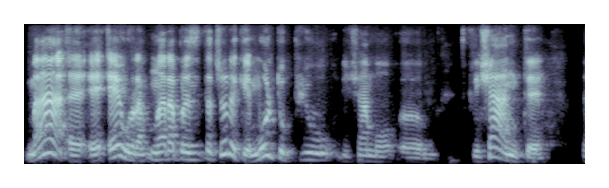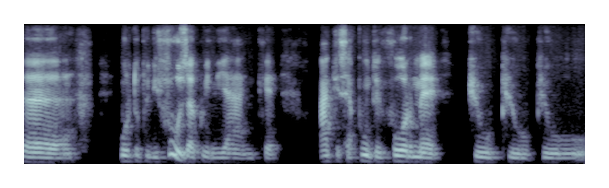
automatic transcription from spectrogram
Ma eh, è una, una, rappresentazione che è molto più, diciamo, eh, strisciante, eh, molto più diffusa quindi anche, anche se appunto in forme più, più, più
